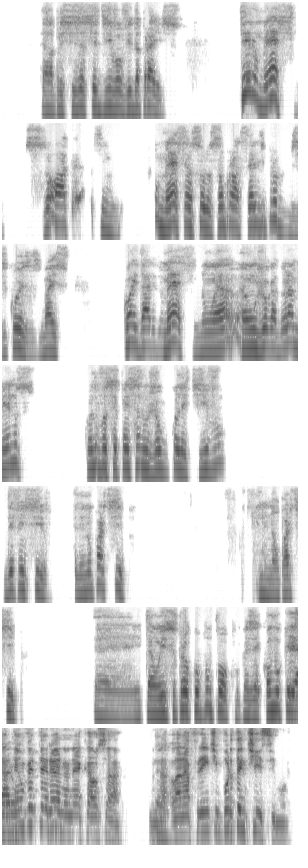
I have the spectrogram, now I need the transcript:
Ela precisa ser desenvolvida para isso. Ter o Messi só assim, o Messi é a solução para uma série de, de coisas, mas com a idade do Messi, não é, é um jogador a menos quando você pensa no jogo coletivo defensivo. Ele não participa. Ele não participa. É, então isso preocupa um pouco. Quer dizer, como criar. Já tem um veterano, né, Calça? É. Lá na frente, importantíssimo.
